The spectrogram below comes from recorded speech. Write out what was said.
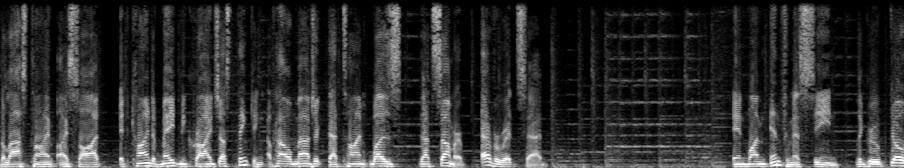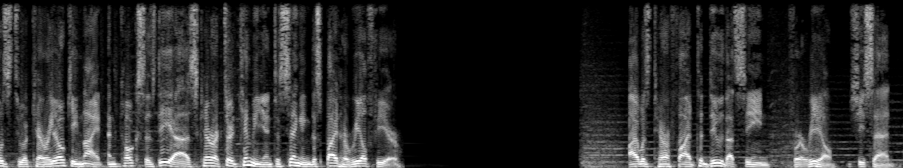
The last time I saw it, it kind of made me cry just thinking of how magic that time was, that summer, Everett said. In one infamous scene, the group goes to a karaoke night and coaxes Diaz character Kimmy into singing despite her real fear. I was terrified to do that scene, for real, she said.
